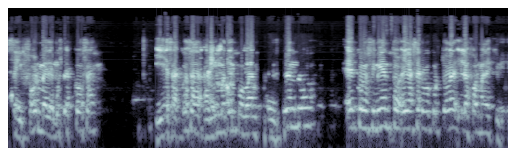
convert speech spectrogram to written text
se informe de muchas cosas y esas cosas al mismo tiempo van potenciando el conocimiento, el acervo cultural y la forma de escribir.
